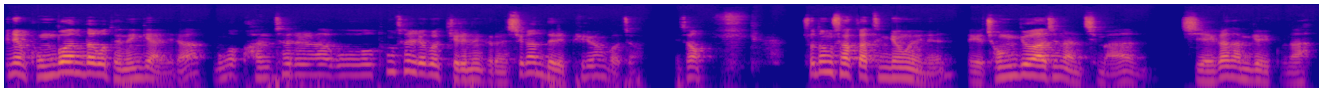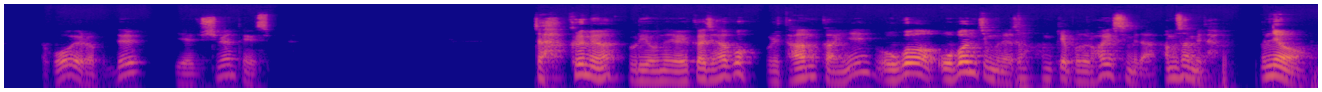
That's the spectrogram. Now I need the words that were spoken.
그냥 공부한다고 되는 게 아니라 뭔가 관찰을 하고 통찰력을 기르는 그런 시간들이 필요한 거죠. 그래서 초등수학 같은 경우에는 되게 정교하진 않지만 지혜가 담겨 있구나 라고 여러분들 이해해 주시면 되겠습니다. 자, 그러면 우리 오늘 여기까지 하고 우리 다음 강의 5번, 5번 지문에서 함께 보도록 하겠습니다. 감사합니다. 안녕.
